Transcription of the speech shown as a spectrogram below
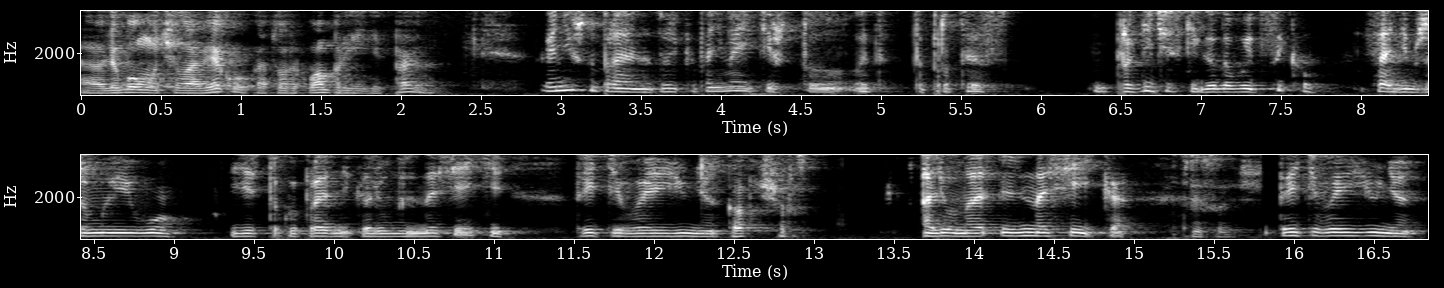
э, любому человеку, который к вам приедет, правильно? Конечно, правильно. Только понимаете, что этот процесс практически годовой цикл. Садим же мы его. Есть такой праздник Алена Льносейки 3 июня. Как еще раз? Алена Льносейка. Потрясающе. 3 июня.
